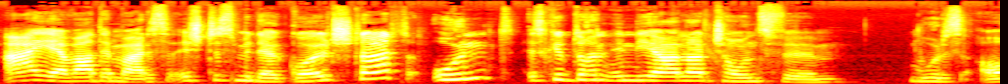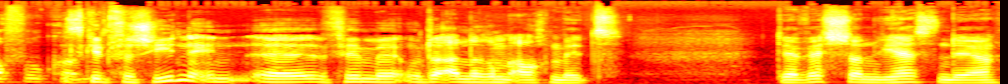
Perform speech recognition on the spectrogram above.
ah ja, warte mal, das ist das mit der Goldstadt und es gibt doch einen Indiana Jones Film, wo das auch vorkommt. Es gibt verschiedene in, äh, Filme, unter anderem auch mit der Western, wie heißt denn der?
